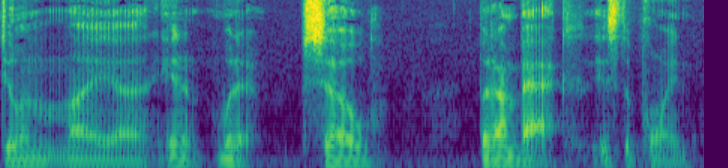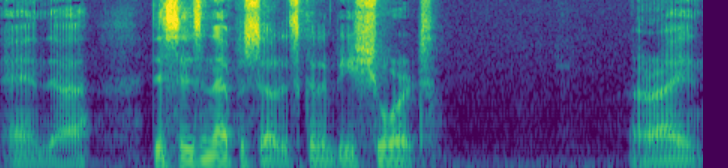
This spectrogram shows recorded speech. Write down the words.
doing my uh, you know what. So, but I'm back is the point, and uh, this is an episode. It's going to be short. All right.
